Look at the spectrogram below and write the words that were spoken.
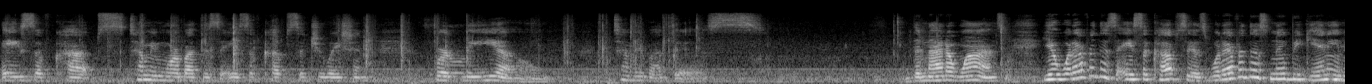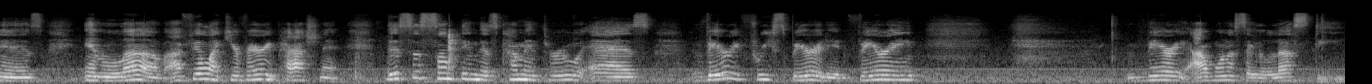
Ace of Cups. Tell me more about this Ace of Cups situation for Leo. Tell me about this. The Knight of Wands. Yeah, whatever this Ace of Cups is, whatever this new beginning is in love, I feel like you're very passionate. This is something that's coming through as very free-spirited, very, very, I want to say lusty.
